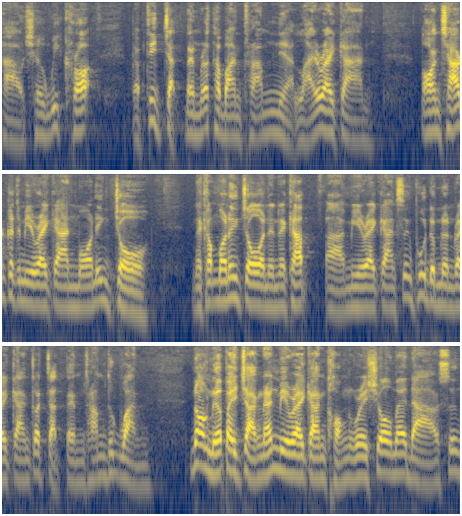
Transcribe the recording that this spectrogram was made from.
ข่าวเชิงวิเคราะห์ แบบที่จัดเต็มรัฐบาลทรัมป์เนี่ยหลายรายการ ตอนเช้าก็จะมีรายการ Morning Joe นะครับ Morning Joe เนี่ยนะครับมีรายการซึ่งผู้ดำเนินรายการก็จัดเต็มทรัมป์ทุกวัน นอกเหนือไปจากนั้นมีรายการของ Rachel Maddow ซึ่ง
